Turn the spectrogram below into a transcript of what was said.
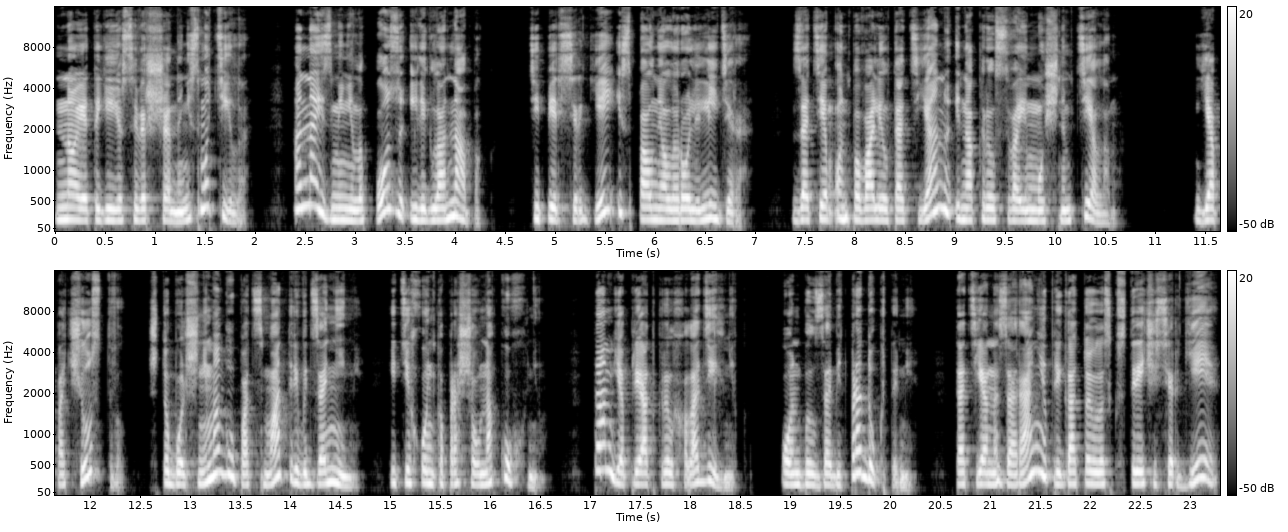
Но это ее совершенно не смутило. Она изменила позу и легла на бок. Теперь Сергей исполнял роль лидера. Затем он повалил Татьяну и накрыл своим мощным телом. Я почувствовал, что больше не могу подсматривать за ними, и тихонько прошел на кухню. Там я приоткрыл холодильник. Он был забит продуктами. Татьяна заранее приготовилась к встрече Сергея,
